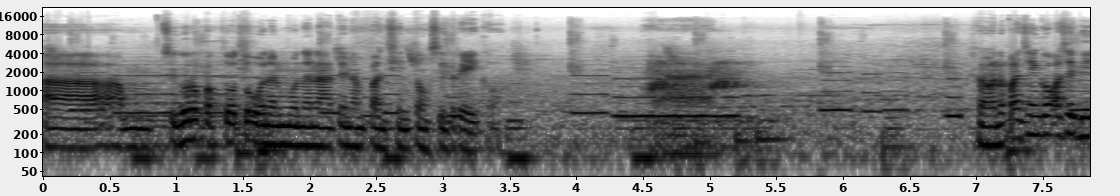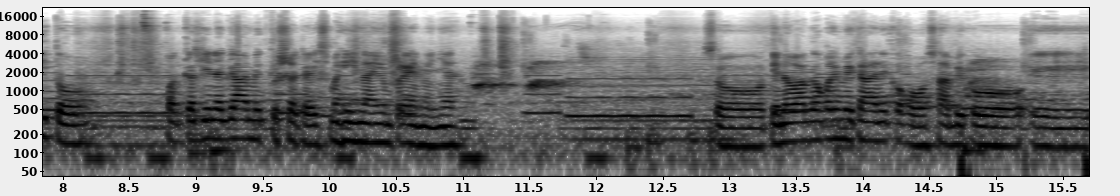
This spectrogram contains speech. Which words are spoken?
Um, siguro pagtutuunan muna natin ng pansin tong si Draco. So, napansin ko kasi dito, pagka ginagamit ko siya guys, mahina yung preno niya. So, tinawagan ko yung mekaniko ko, sabi ko, eh,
